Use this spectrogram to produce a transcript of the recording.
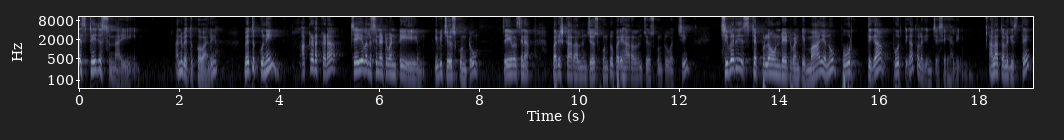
ఏ స్టేజెస్ ఉన్నాయి అని వెతుక్కోవాలి. వెతుక్కుని అక్కడక్కడ చేయవలసినటువంటి ఇవి చేసుకుంటూ చేయవలసిన పరిష్కారాలను చేసుకుంటూ పరిహారాలను చేసుకుంటూ వచ్చి చివరి స్టెప్లో ఉండేటువంటి మాయను పూర్తిగా పూర్తిగా తొలగించేసేయాలి. అలా తొలగిస్తే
